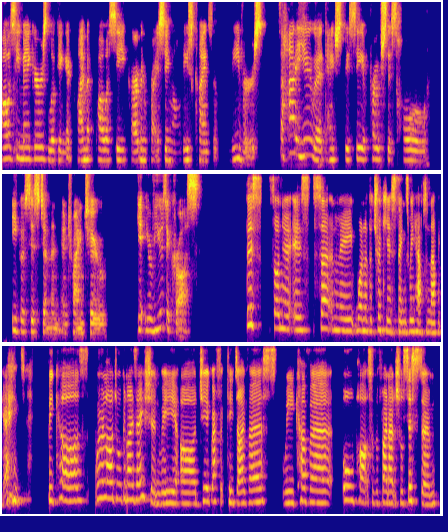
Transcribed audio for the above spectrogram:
policymakers looking at climate policy, carbon pricing, all these kinds of levers. So, how do you at HSBC approach this whole ecosystem and, and trying to get your views across? This, Sonja, is certainly one of the trickiest things we have to navigate because we're a large organization. We are geographically diverse, we cover all parts of the financial system.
